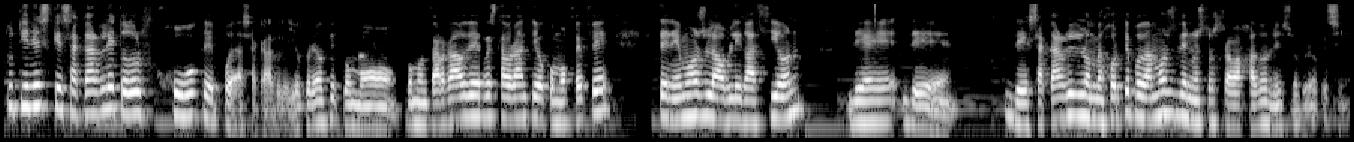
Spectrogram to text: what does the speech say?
tú tienes que sacarle todo el jugo que puedas sacarle. Yo creo que como, como encargado de restaurante o como jefe, tenemos la obligación de- de sacarle lo mejor que podamos de nuestros trabajadores. Yo creo que sí.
